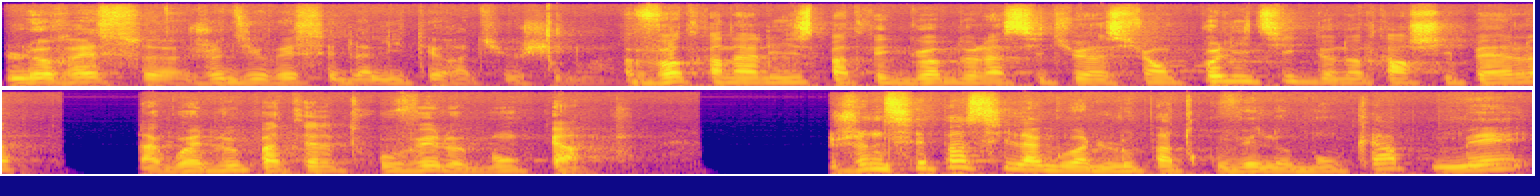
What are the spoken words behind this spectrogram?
Le reste, je dirais, c'est de la littérature chinoise. Votre analyse, Patrick Gob, de la situation politique de notre archipel, la Guadeloupe a-t-elle trouvé le bon cap? Je ne sais pas si la Guadeloupe a trouvé le bon cap, mais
